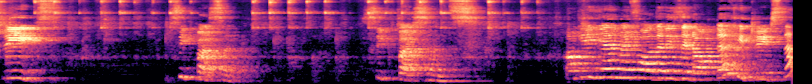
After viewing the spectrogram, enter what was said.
treats sick person. Sick persons. Okay, here my father is a doctor. He treats the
